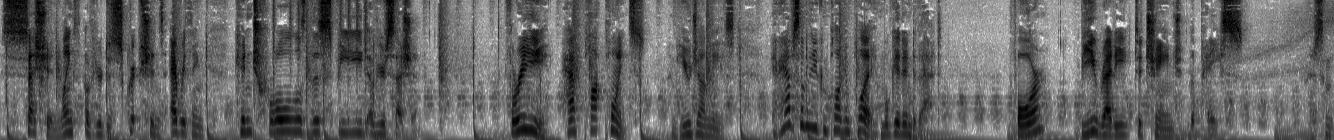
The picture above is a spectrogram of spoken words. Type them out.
session, length of your descriptions, everything controls the speed of your session. Three, have plot points. I'm huge on these. And have something you can plug and play. We'll get into that. Four, be ready to change the pace. There's some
